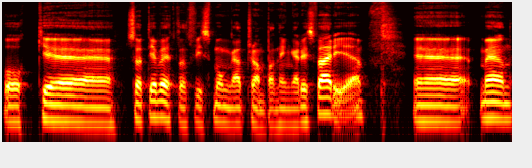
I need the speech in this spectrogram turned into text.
Och eh, så att jag vet att det finns många Trump-anhängare i Sverige. Eh, men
